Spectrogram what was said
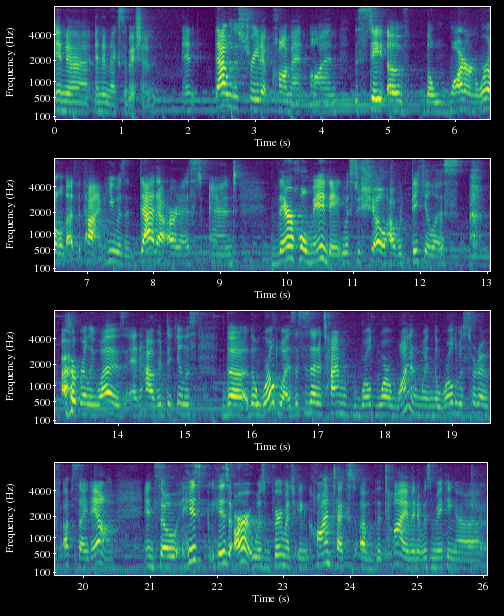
in, a, in an exhibition. And that was a straight up comment on the state of the modern world at the time. He was a Dada artist and their whole mandate was to show how ridiculous art really was and how ridiculous the, the world was. This is at a time of World War One when the world was sort of upside down. And so his, his art was very much in context of the time and it was making a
